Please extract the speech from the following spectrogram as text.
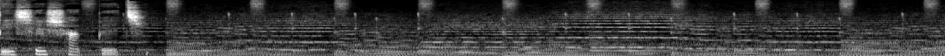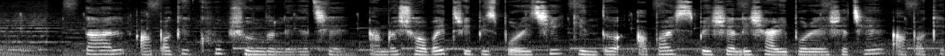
দেশের স্বাদ পেয়েছি। কাল আপাকে খুব সুন্দর লেগেছে। আমরা সবাই থ্রি পিস পরেছি, কিন্তু আপা স্পেশালি শাড়ি পরে এসেছে। আপাকে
